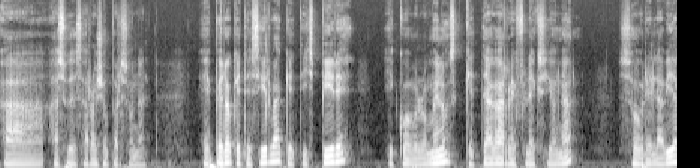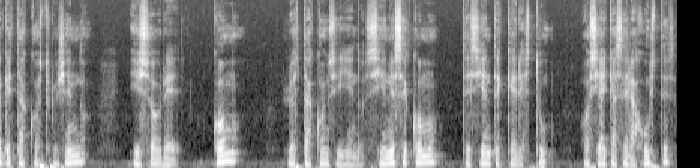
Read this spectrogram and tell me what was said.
a, a, su desarrollo personal. Espero que te sirva, que te inspire y por lo menos que te haga reflexionar sobre la vida que estás construyendo y sobre cómo lo estás consiguiendo. Si en ese cómo te sientes que eres tú o si hay que hacer ajustes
